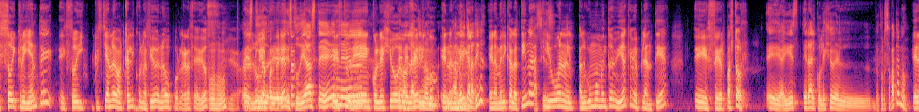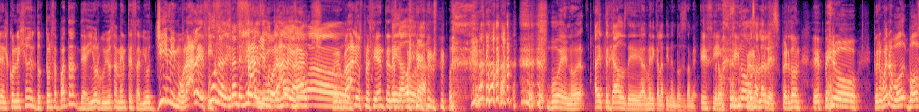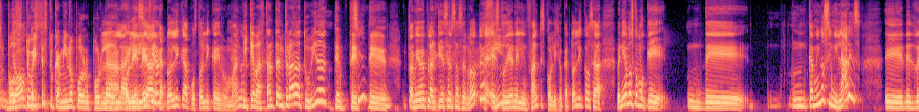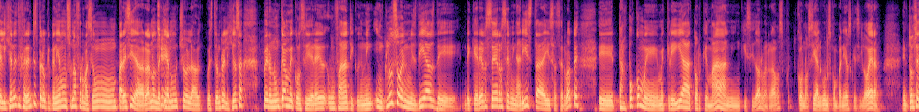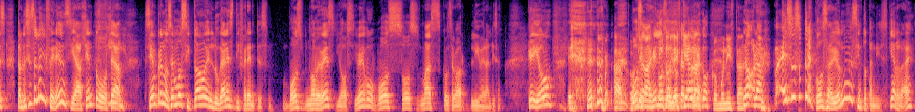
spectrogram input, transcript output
soy creyente, eh, soy cristiano evangélico, nacido de nuevo por la gracia de Dios. Eh, Aleluya, Estu- eh, pandereta. estudiaste en Estudié el- en colegio en evangélico. En América Latina. En América Latina. Así y es. hubo en el- algún momento de mi vida que me planteé eh, ser pastor. Eh, ahí es- era el colegio del doctor Zapata, ¿no? Era el colegio del doctor Zapata, de ahí orgullosamente salió Jimmy Morales. y Cuna de grandes líderes Sammy de Morales. Wow. eh, Varios presidentes de Mega este obra. país. bueno, hay pecados de América Latina entonces también. Eh, sí, pero sí, no vamos pero- a hablar de eso. Perdón, eh, pero, pero bueno, vos, vos, vos Yo, tuviste pues, tu camino por, por, la, por la, por la iglesia, católica, apostólica y romana. y que bastante entrada a tu vida te, te- Sí. te- También me planteé ser sacerdote, Sí. estudié en el Infantes, colegio católico, o sea, veníamos como que de mm, caminos similares, eh, de religiones diferentes, pero que teníamos una formación parecida, ¿verdad? Nos Sí. metían mucho la cuestión religiosa, pero nunca me consideré un fanático. Incluso en mis días de, de querer ser seminarista y sacerdote, eh, tampoco me, me creía torquemada ni inquisidor, ¿verdad? Vos Conocí a algunos compañeros que sí lo eran. Entonces, tal vez esa es la diferencia, siento, o sea, Sí. siempre nos hemos situado en lugares diferentes. Vos no bebés, yo sí bebo, vos sos más conservador, liberal, dicen. Que yo, Ah, Vos evangélico, Vos sos yo de izquierda, católico. comunista. no, no, eso es otra cosa, yo no me siento tan de izquierda, ¿eh?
